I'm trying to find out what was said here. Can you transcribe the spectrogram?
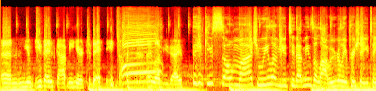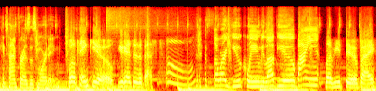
and you you guys got me here today. Oh, I love you guys. Thank you so much. We love you too. That means a lot. We really appreciate you taking time for us this morning. Well, thank you. You guys are the best. So are you, Queen. We love you. Bye. Love you too. Bye.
